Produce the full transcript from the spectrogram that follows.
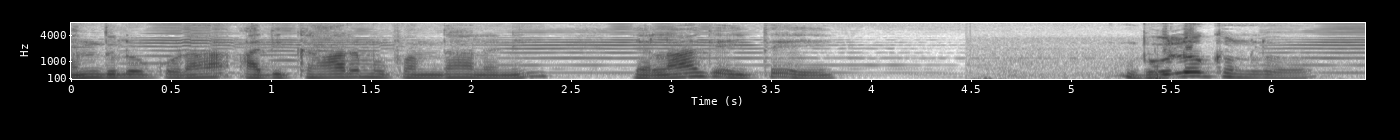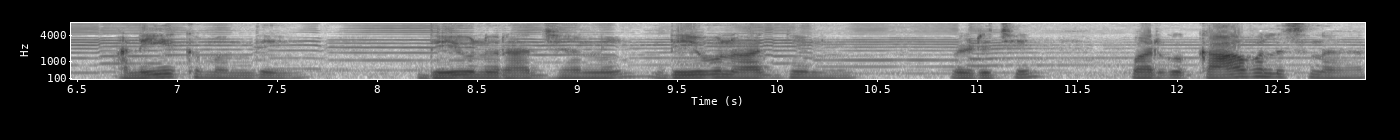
అందులో కూడా అధికారము పొందాలని ఎలాగైతే భూలోకంలో అనేక మంది దేవుని రాజ్యాన్ని దేవుని ఆజ్ఞను విడిచి వారికి కావలసిన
